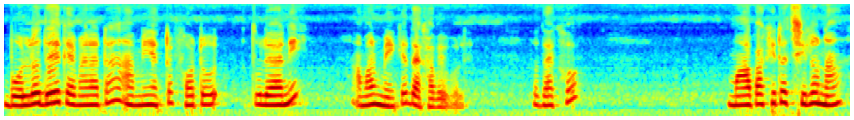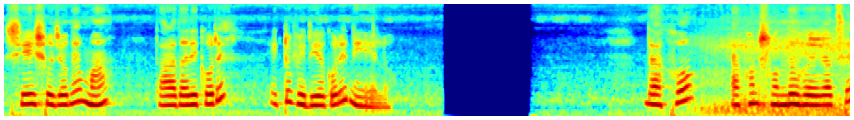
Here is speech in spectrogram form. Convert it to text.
বলল, দে ক্যামেরাটা, আমি একটা ফটো তুলে আনি, আমার মেয়েকে দেখাবে বলে। তো দেখো মা পাখিটা ছিল না, সেই সুযোগে মা তাড়াতাড়ি করে একটু ভিডিও করে নিয়ে এলো। দেখো, এখন সন্ধে হয়ে গেছে,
